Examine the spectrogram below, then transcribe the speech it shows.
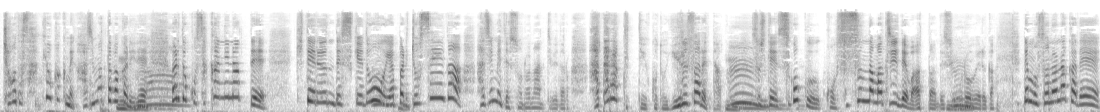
ちょうど産業革命が始まったばかりで、割とこう盛んになってきてるんですけど、やっぱり女性が初めてその、なんていうんだろう、働くっていうことを許された。そして、すごくこう進んだ街ではあったんですよ、ローウェルが。でもその中で、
